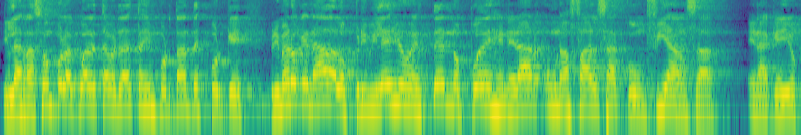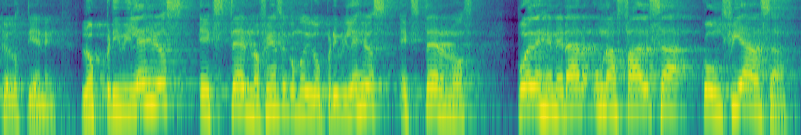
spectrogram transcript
Y la razón por la cual esta verdad es tan importante es porque, primero que nada, los privilegios externos pueden generar una falsa confianza en aquellos que los tienen. Los privilegios externos, fíjense cómo digo, privilegios externos pueden generar una falsa confianza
